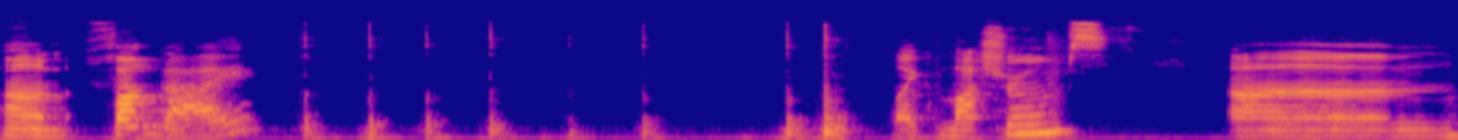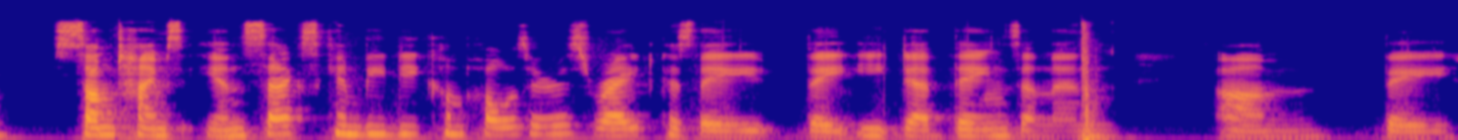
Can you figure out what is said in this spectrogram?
Um, fungi, like mushrooms, um, sometimes insects can be decomposers, right? Because they they eat dead things and then um, they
